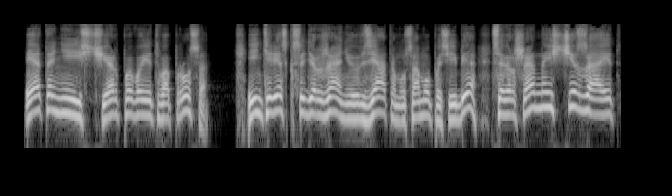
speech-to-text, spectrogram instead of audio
это не исчерпывает вопроса. Интерес к содержанию, взятому само по себе, совершенно исчезает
